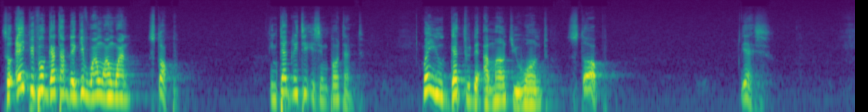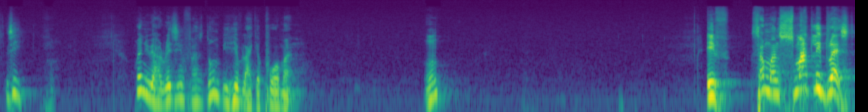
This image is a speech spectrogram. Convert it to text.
So eight people get up, they give one, one, one. Stop. Integrity is important. When you get to the amount you want, stop. Yes. You see, when you are raising funds, don't behave like a poor man. Hmm? If someone smartly dressed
